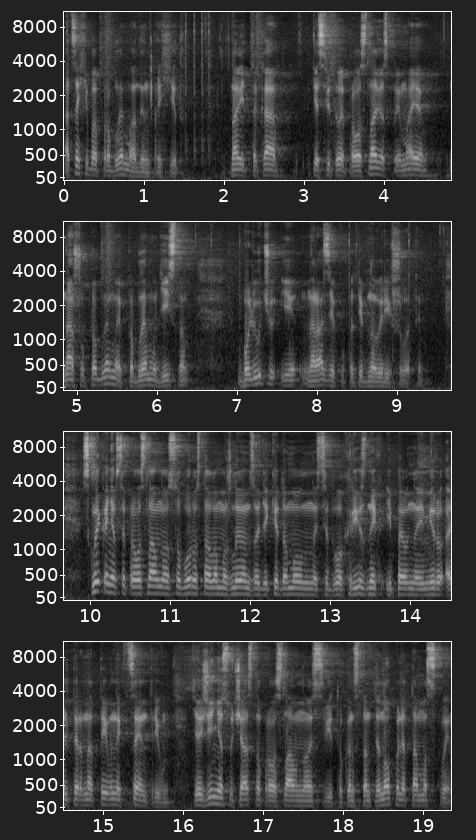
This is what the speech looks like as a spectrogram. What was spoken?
а це хіба проблема один прихід. Навіть така, таке світове православ'я сприймає нашу проблему як проблему дійсно болючу і наразі яку потрібно вирішувати. Скликання Всеправославного собору стало можливим завдяки домовленості двох різних і певною мірою альтернативних центрів тяжіння сучасного православного світу Константинополя та Москви.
